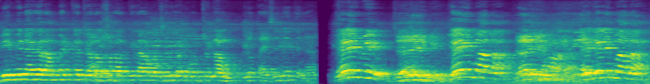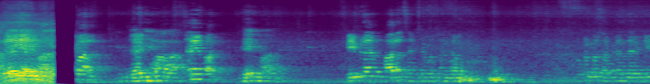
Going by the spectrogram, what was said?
బీబీ నగర్ అంబేద్కర్ చౌరస్తాకి రావాల్సిందిగా కోరుచున్నాము పైసలు అయితే జై భీమ్ జై భీమ్. జై మాల జై మాల. జై జై మాల జై జై మాల. భారత సంక్షేమ సంఘం కుటుంబ సభ్యులందరికీ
